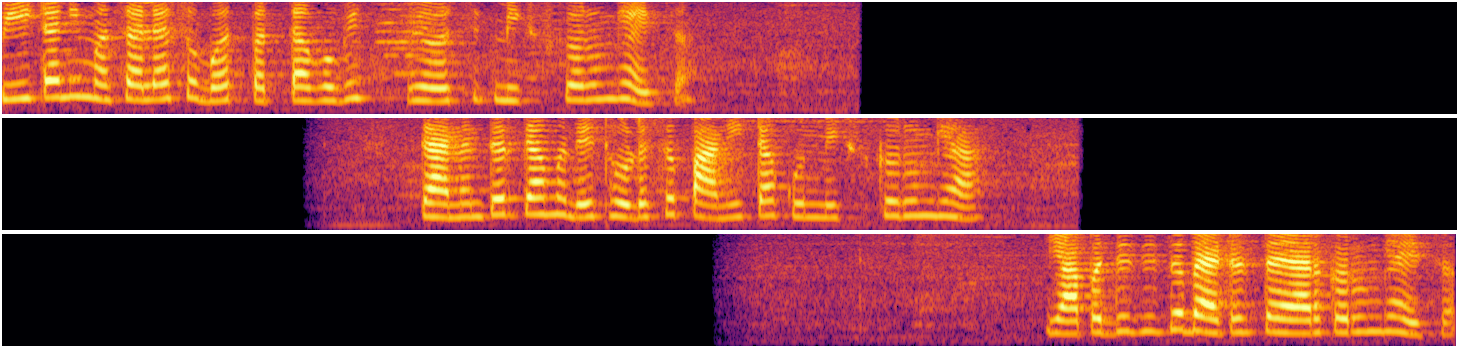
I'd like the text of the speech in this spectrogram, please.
पीठ आणि मसाल्यासोबत पत्तागोबी व्यवस्थित मिक्स करून घ्यायचं. त्यानंतर त्यामध्ये थोडंसं पाणी टाकून मिक्स करून घ्या. या पद्धतीचं बॅटर तयार करून घ्यायचं.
